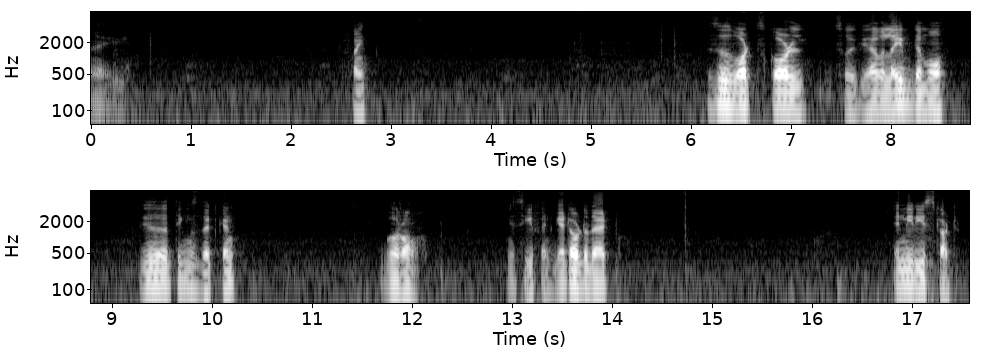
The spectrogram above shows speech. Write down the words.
I fine. This is what is called so if you have a live demo these are the things that can go wrong. Let me see if I can get out of that. Let me restart it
